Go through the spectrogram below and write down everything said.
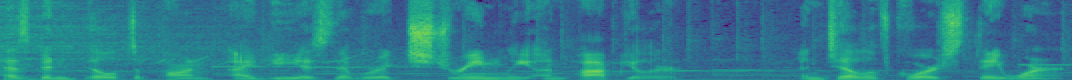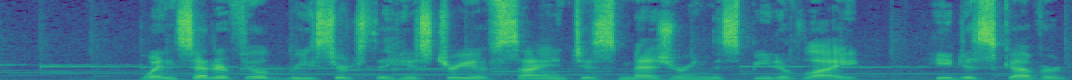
has been built upon ideas that were extremely unpopular, until, of course, they weren't. When Setterfield researched the history of scientists measuring the speed of light, he discovered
